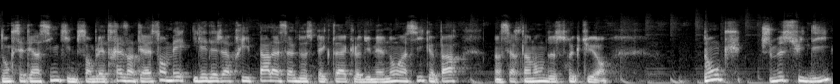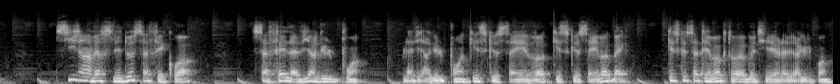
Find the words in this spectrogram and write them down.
Donc c'était un signe qui me semblait très intéressant, mais il est déjà pris par la salle de spectacle du même nom ainsi que par un certain nombre de structures. Donc je me suis dit, si j'inverse les deux, ça fait quoi? Ça fait la virgule point. La virgule point, qu'est-ce que ça évoque? Qu'est-ce que ça évoque? Ben, Qu'est-ce que ça t'évoque, toi, Gauthier, la virgule point?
